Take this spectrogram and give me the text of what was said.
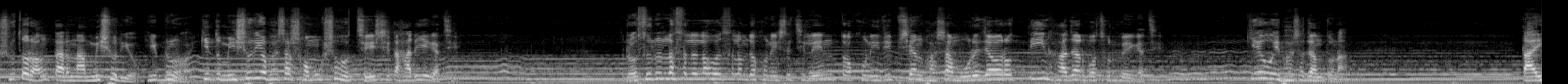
সুতরাং তার নাম মিশরীয়, হিব্রু নয়। কিন্তু মিশরীয় ভাষার সমস্যা হচ্ছে সেটা হারিয়ে গেছে। রসুল্লাহ সাল্লাম যখন এসেছিলেন, তখন ইজিপশিয়ান ভাষা মরে যাওয়ারও তিন হাজার বছর হয়ে গেছে। কেউ ওই ভাষা জানতো না। তাই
